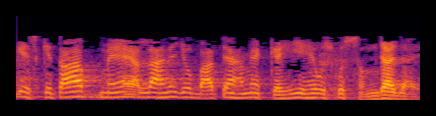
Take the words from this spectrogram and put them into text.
کی اس کتاب میں اللہ نے جو باتیں ہمیں کہی ہیں اس کو سمجھا جائے۔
